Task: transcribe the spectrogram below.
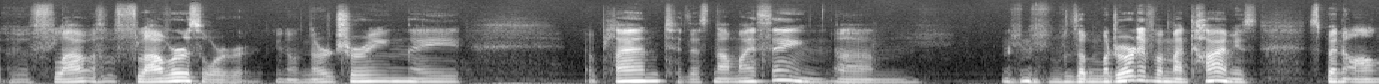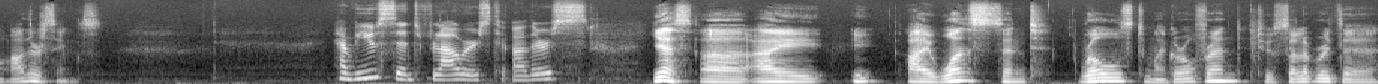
uh, flower flowers or you know nurturing a a plant. That's not my thing. Um, the majority of my time is spent on other things. Have you sent flowers to others? Yes, uh, I I once sent rose to my girlfriend to celebrate the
